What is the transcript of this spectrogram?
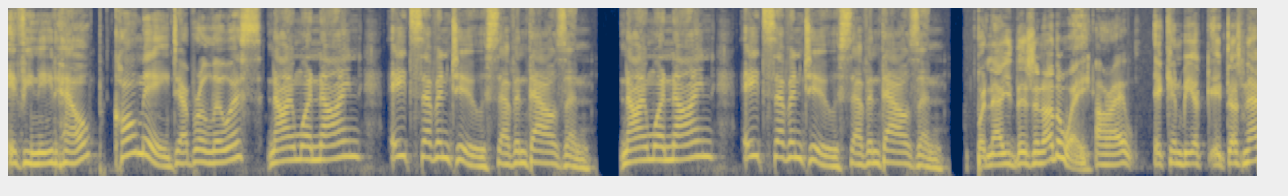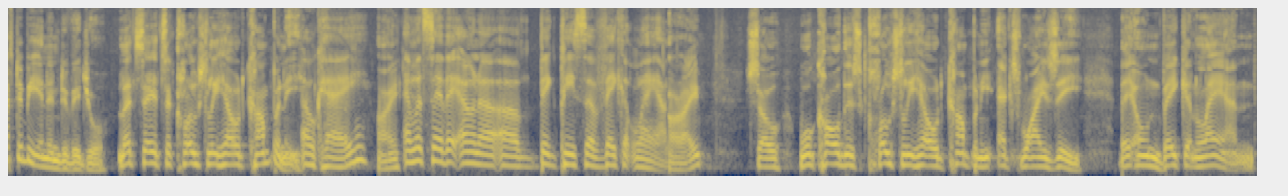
If you need help, call me, Deborah Lewis, 919 872 7000. 919 872 7000. But now there's another way. All right. It can be a. It doesn't have to be an individual. Let's say it's a closely held company. Okay. All right. And let's say they own a, a big piece of vacant land. All right. So we'll call this closely held company XYZ. They own vacant land.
